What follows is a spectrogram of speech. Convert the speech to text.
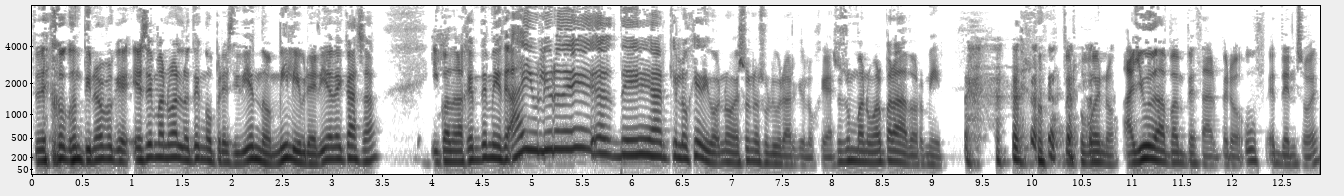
te dejo continuar porque ese manual lo tengo presidiendo mi librería de casa y cuando la gente me dice, ¡ay, un libro de, de, arqueología! Digo, no, eso no es un libro de arqueología, eso es un manual para dormir. pero, bueno, ayuda para empezar, pero uff, es denso, ¿eh?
